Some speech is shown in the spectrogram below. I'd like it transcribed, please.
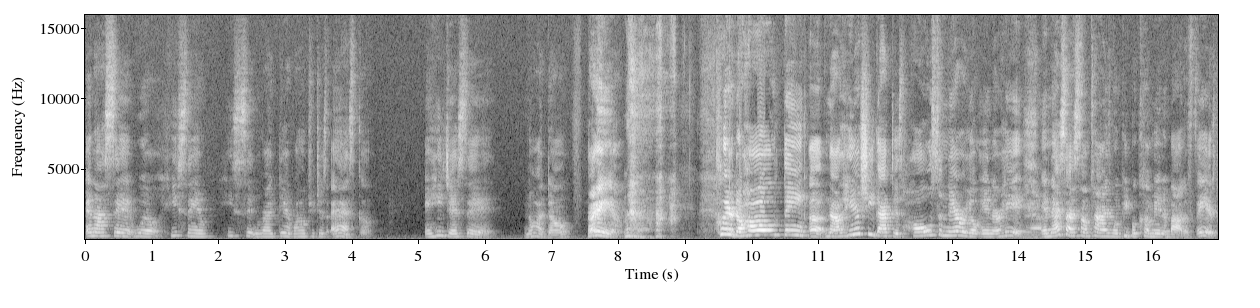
and I said, Well, he's saying he's sitting right there. Why don't you just ask him? And he just said, No, I don't. Bam! cleared the whole thing up. Now here she got this whole scenario in her head. Yeah. And that's how sometimes when people come in about affairs,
